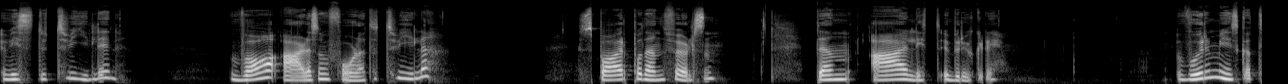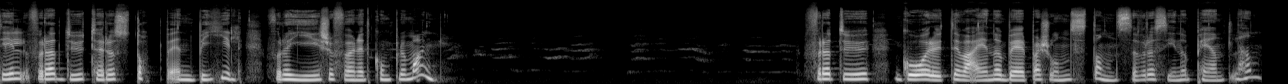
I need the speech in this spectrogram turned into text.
hvis du tviler, hva er det som får deg til å tvile? Spar på den følelsen. Den er litt ubrukelig. Hvor mye skal til for at du tør å stoppe en bil for å gi sjåføren et kompliment? for at du går ut i veien og ber personen stanse for å si noe pent til ham?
